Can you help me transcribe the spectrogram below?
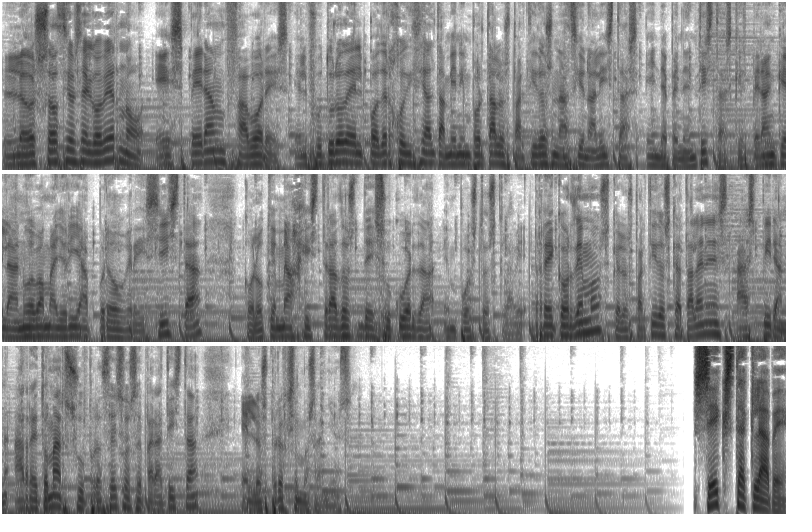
Los socios del gobierno esperan favores. El futuro del Poder Judicial también importa a los partidos nacionalistas e independentistas, que esperan que la nueva mayoría progresista coloque magistrados de su cuerda en puestos clave. Recordemos que los partidos catalanes aspiran a retomar su proceso separatista en los próximos años. Sexta clave.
